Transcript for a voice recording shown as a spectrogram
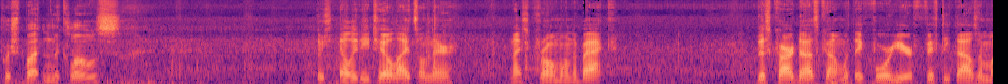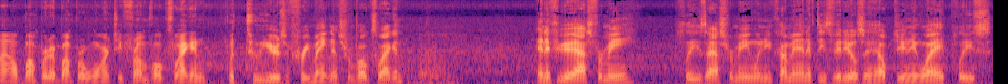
push button to close. There's LED tail lights on there. Nice chrome on the back. This car does come with a four-year, 50,000 mile bumper-to-bumper warranty from Volkswagen with two years of free maintenance from Volkswagen. And if you ask for me, please ask for me when you come in. If these videos have helped you in any way, please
